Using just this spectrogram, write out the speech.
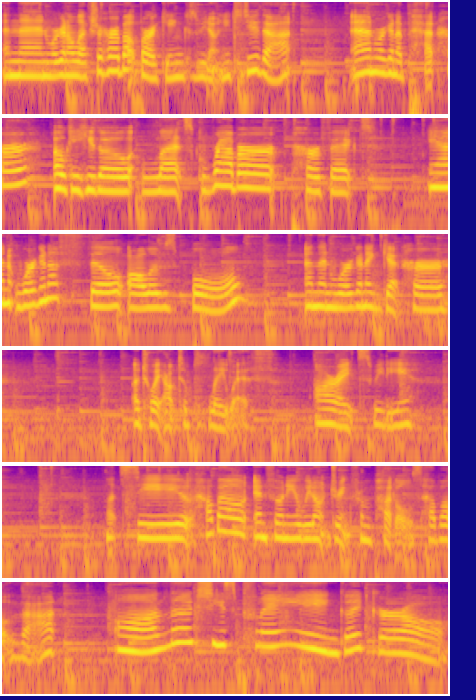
And then we're gonna lecture her about barking because we don't need to do that. And we're gonna pet her. Okay, Hugo, let's grab her. Perfect. And we're gonna fill Olive's bowl and then we're gonna get her a toy out to play with. All right, sweetie. Let's see, how about Anfonia, we don't drink from puddles. How about that? Aw, look, she's playing. Good girl.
